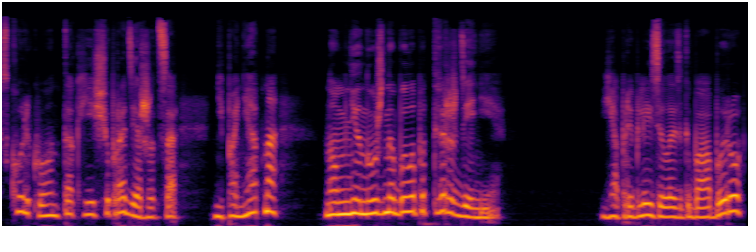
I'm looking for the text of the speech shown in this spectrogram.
Сколько он так еще продержится, непонятно, но мне нужно было подтверждение. Я приблизилась к Баабыру,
